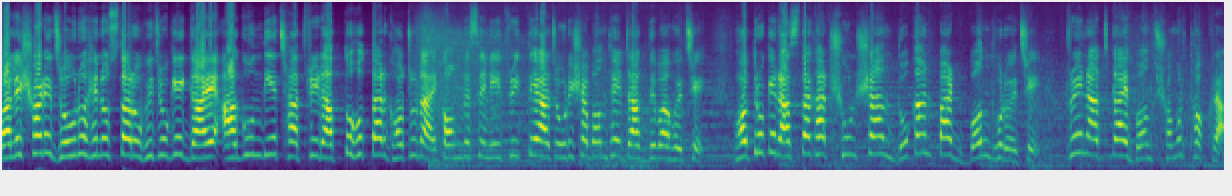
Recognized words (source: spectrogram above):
বালেশ্বরে যৌন হেনস্থার অভিযোগে গায়ে আগুন দিয়ে ছাত্রীর আত্মহত্যার ঘটনায় কংগ্রেসের নেতৃত্বে আজ ওড়িশা বন্ধের ডাক দেওয়া হয়েছে। ভদ্রকে রাস্তাঘাট, শুনশান, দোকানপাট বন্ধ রয়েছে। ট্রেন আটকায় বন্ধ সমর্থকরা।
